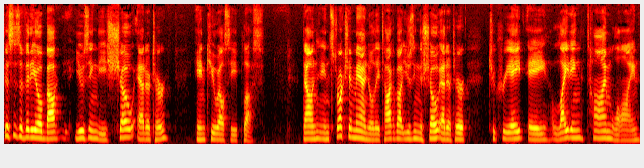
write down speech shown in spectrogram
This is a video about using the show editor in QLC Plus. Now in the instruction manual they talk about using the show editor to create a lighting timeline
